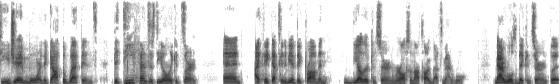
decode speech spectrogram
DJ Moore, they got the weapons. The defense is the only concern. And I think that's going to be a big problem. And the other concern we're also not talking about is Matt Rhule. Matt is a big concern, but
